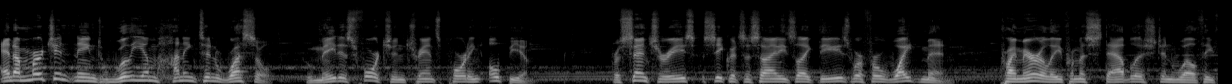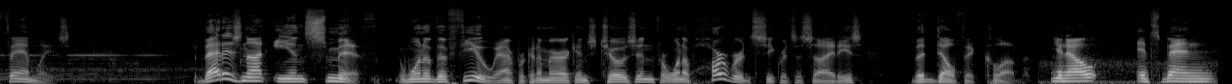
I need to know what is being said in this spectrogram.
and a merchant named William Huntington Russell, who made his fortune transporting opium. For centuries, secret societies like these were for white men primarily from established and wealthy families. That is not Ian Smith, one of the few African Americans chosen for one of Harvard's secret societies, the Delphic Club. You know, it's been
